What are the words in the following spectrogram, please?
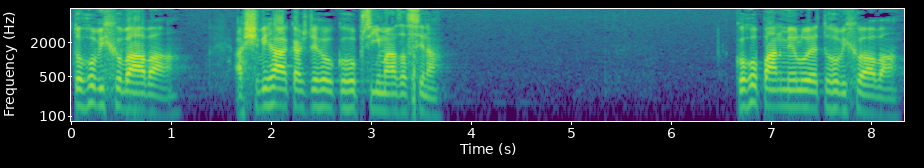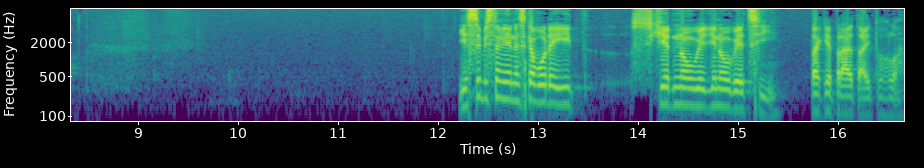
toho vychovává a švihá každého, koho přijímá za syna. Koho pán miluje, toho vychovává. Jestli byste měli dneska odejít s jednou jedinou věcí, tak je právě tady tohle.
